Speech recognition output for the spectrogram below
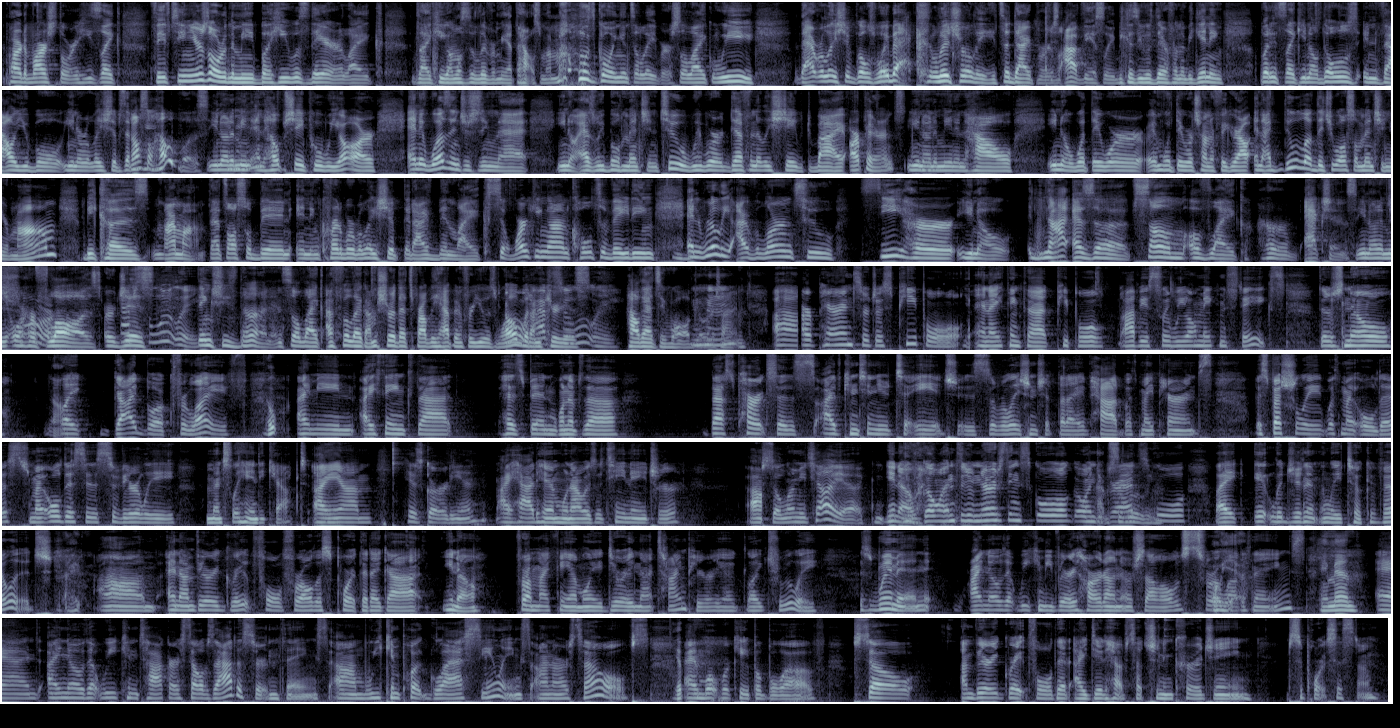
part of our story. He's like 15 years older than me, but he was there like like he almost delivered me at the house. My mom was going into labor. So like we that relationship goes way back, literally to diapers, obviously, because he was there from the beginning. But it's like, you know, those invaluable, you know, relationships that also mm-hmm. help us, you know what I mean, and help shape who we are. And it was interesting that, you know, as we both mentioned too, we were definitely shaped by our parents, you know what I mm-hmm. mean, and how, you know, what they were and what they were trying to figure out. And I do love that you also mentioned your mom because my mom, that's also been an incredible relationship that I've been like still working on, cultivating. And really, I've learned to see her, you know, not as a sum of like her actions, you know what I mean, or her flaws or just Absolutely. things she's done. And so, like, I feel like I'm sure that's probably happened for you as well, Oh, but I'm curious how that's evolved over time. uh, our parents are just people and i think that people obviously we all make mistakes there's no, like guidebook for life Nope. i mean i think that has been one of the best parts as i've continued to age is the relationship that i've had with my parents especially with my oldest. My oldest is severely mentally handicapped. I am his guardian. I had him when i was a teenager uh, so let me tell you, you know, going through nursing school, going to grad school, like it legitimately took a village. Right. Um, and I'm very grateful for all the support that I got, you know, from my family during that time period. Like truly, as women, I know that we can be very hard on ourselves for a lot yeah. of things. Amen. And I know that we can talk ourselves out of certain things. Um, we can put glass ceilings on ourselves Yep. and what we're capable of. So I'm very grateful that I did have such an encouraging support system.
